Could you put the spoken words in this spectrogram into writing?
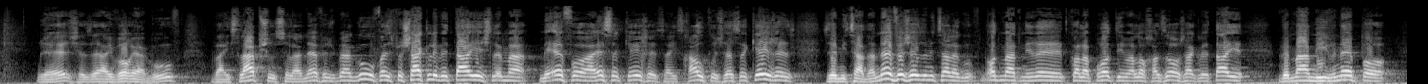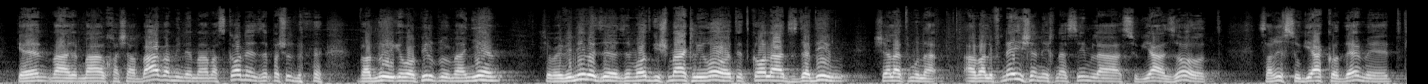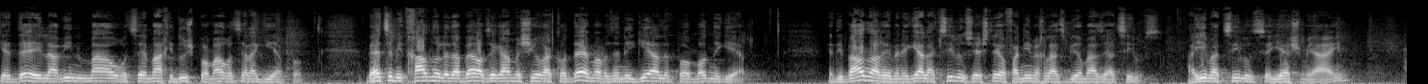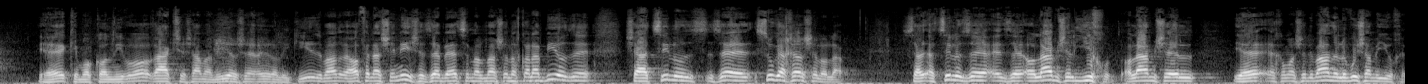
שזה האיבורי הגוף, והאסלאפשוס של הנפש בהגוף, אז שקלה וטריה שלמה. מאיפה העשר ככס, האסחלקוס של עשר ככס, זה מצד הנפש או זה מצד הגוף. עוד מעט נראה את כל הפרוטים הלוך חזור, שקלה וטריה, ומה המבנה פה. כן, מה, מה הוא חשב באבא מיניה, מה המסקונה, זה פשוט בנוי כמו פלפול מעניין. כשמבינים את זה, זה מאוד גשמק לראות את כל הצדדים של התמונה. אבל לפני שנכנסים לסוגיה הזאת, צריך סוגיה קודמת כדי להבין מה הוא רוצה, מה החידוש פה, מה הוא רוצה להגיע פה. בעצם התחלנו לדבר על זה גם בשיעור הקודם, אבל זה נגיע לפה, מאוד נגיע. דיברנו הרי בנגיע לאצילוס שיש שתי אופנים איך להסביר מה זה אצילוס. האם אצילוס זה יש מאין, כמו כל נברו, רק ששם מאיר שעיר הליקי, זה אמרנו, האופן השני, שזה בעצם על מה שהולך כל הביור, זה שהאצילוס זה סוג אחר של עולם. אצילוס זה, זה עולם של ייחוד, עולם של, כמו שדיברנו, לבוש המיוחד.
